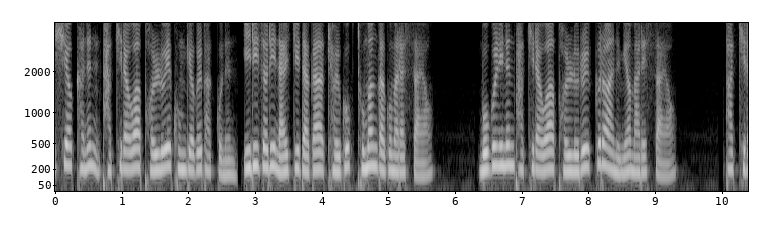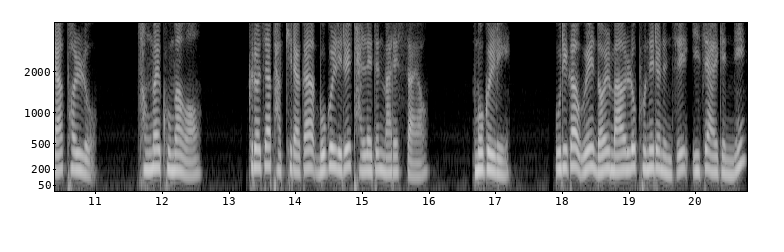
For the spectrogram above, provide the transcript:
시어칸은 바키라와 벌루의 공격을 받고는 이리저리 날뛰다가 결국 도망가고 말았어요. 모글리는 바키라와 벌루를 끌어안으며 말했어요. 바키라, 벌루. 정말 고마워. 그러자 바키라가 모글리를 달래듯 말했어요. 모글리. 우리가 왜 널 마을로 보내려는지 이제 알겠니?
